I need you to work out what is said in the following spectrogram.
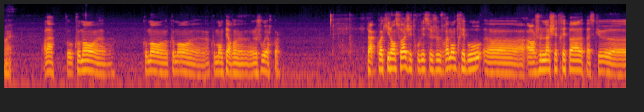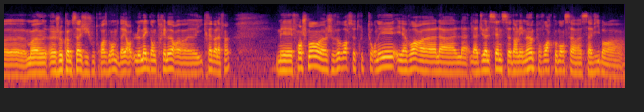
Ouais. Voilà, comment, euh, comment, comment, euh, comment perdre un, un joueur, quoi. Enfin, quoi qu'il en soit, j'ai trouvé ce jeu vraiment très beau. Euh, alors, je ne l'achèterai pas parce que euh, moi, un, jeu comme ça, j'y joue 3 secondes. D'ailleurs, le mec dans le trailer, euh, il crève à la fin. Mais franchement, je veux voir ce truc tourner et avoir la, la, la DualSense dans les mains pour voir comment ça, ça vibre.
